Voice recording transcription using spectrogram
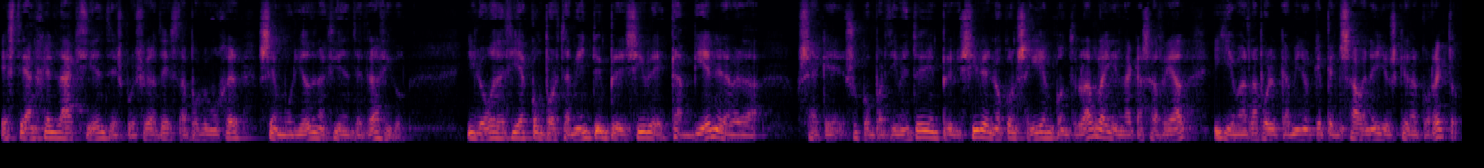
este ángel da accidentes. Pues fíjate, esta pobre mujer se murió de un accidente de tráfico. Y luego decía comportamiento imprevisible. También era verdad. O sea que su comportamiento era imprevisible, no conseguían controlarla y en la Casa Real y llevarla por el camino que pensaban ellos que era el correcto.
